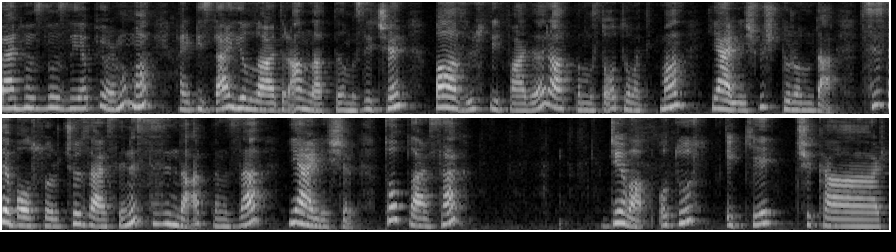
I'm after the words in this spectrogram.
Ben hızlı hızlı yapıyorum ama hani bizler yıllardır anlattığımız için bazı üslü ifadeler aklımızda otomatikman yerleşmiş durumda. Siz de bol soru çözerseniz sizin de aklınıza yerleşir. Toplarsak cevap 32 çıkar.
